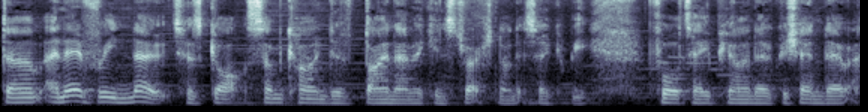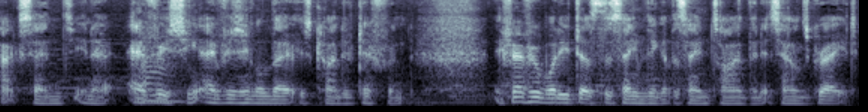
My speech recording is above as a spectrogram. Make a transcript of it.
dum, and every note has got some kind of dynamic instruction on it. So it could be forte, piano, crescendo, accent. You know, every wow. every single note is kind of different. If everybody does the same thing at the same time, then it sounds great.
